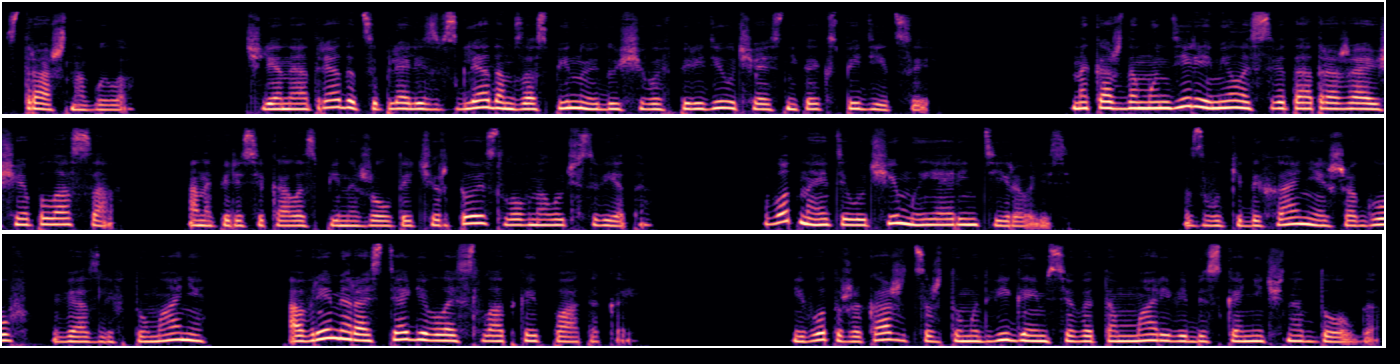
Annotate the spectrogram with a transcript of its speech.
Страшно было. Члены отряда цеплялись взглядом за спину идущего впереди участника экспедиции. На каждом мундире имелась светоотражающая полоса. Она пересекала спины желтой чертой, словно луч света. Вот на эти лучи мы и ориентировались. Звуки дыхания шагов вязли в тумане, а время растягивалось сладкой патокой. И вот уже кажется, что мы двигаемся в этом мареве бесконечно долго.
